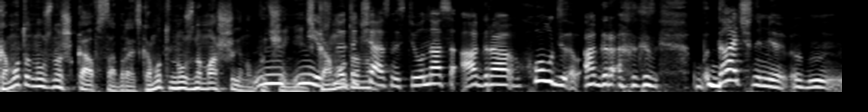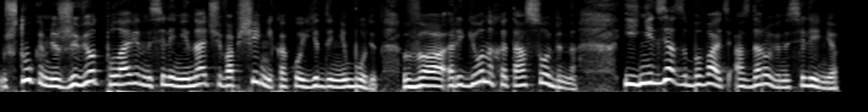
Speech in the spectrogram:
Кому-то нужно шкаф собрать, кому-то нужно машину починить. Ну кому-то, это ну- частности. У нас агрохолди... агро... дачными штуками живет половина населения, иначе вообще никакой еды не будет. В регионах это особенно. И нельзя забывать о здоровье населения,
